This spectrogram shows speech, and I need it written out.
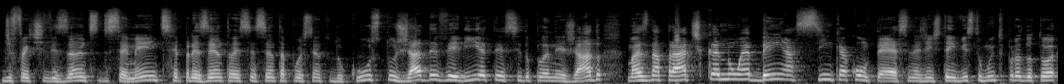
de fertilizantes, de sementes, representam aí 60% do custo, já deveria ter sido planejado, mas na prática não é bem assim que acontece, né? A gente tem visto muito produtor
